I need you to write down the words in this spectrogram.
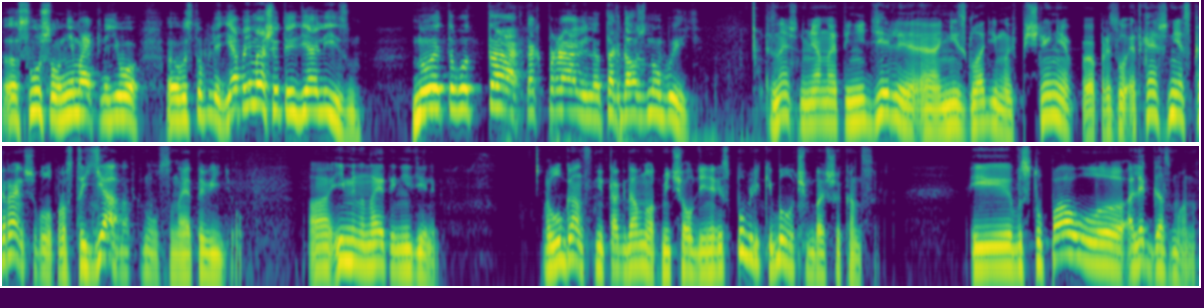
э, слушал внимательно его выступление. Я понимаю, что это идеализм. Но это вот так, так правильно, так должно быть. Ты знаешь, у меня на этой неделе э, неизгладимое впечатление э, произошло. Это, конечно, несколько раньше было, просто я наткнулся на это видео. А, именно на этой неделе. Луганск не так давно отмечал День Республики, был очень большой концерт. И выступал э, Олег Газманов.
